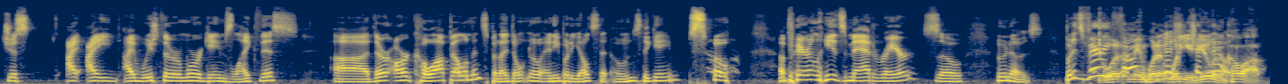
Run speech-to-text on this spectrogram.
Just I, I I wish there were more games like this. Uh, there are co-op elements, but I don't know anybody else that owns the game. So apparently, it's mad rare. So who knows? But it's very what, fun. I mean, what what do you do in co-op?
